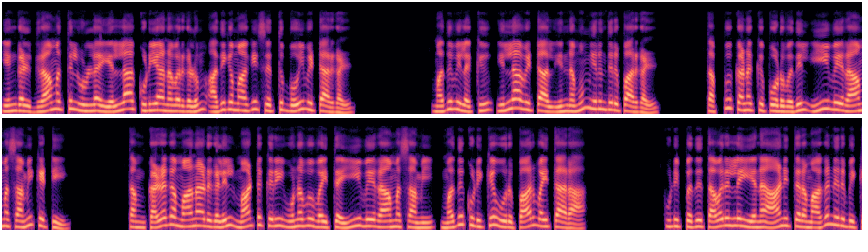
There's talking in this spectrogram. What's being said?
எங்கள் கிராமத்தில் உள்ள எல்லா குடியானவர்களும் அதிகமாகி செத்துப் போய் விட்டார்கள். மதுவிலக்கு இல்லாவிட்டால் இன்னமும் இருந்திருப்பார்கள். தப்பு கணக்கு போடுவதில் ஈவே ராமசாமி கெட்டி. தம் கழக மாநாடுகளில் மாட்டுக்கறி உணவு வைத்த ஈவே ராமசாமி. மது குடிக்க ஒரு பார் வைத்தாரா. குடிப்பது தவறில்லை என ஆணித்தரமாக நிரூபிக்க.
